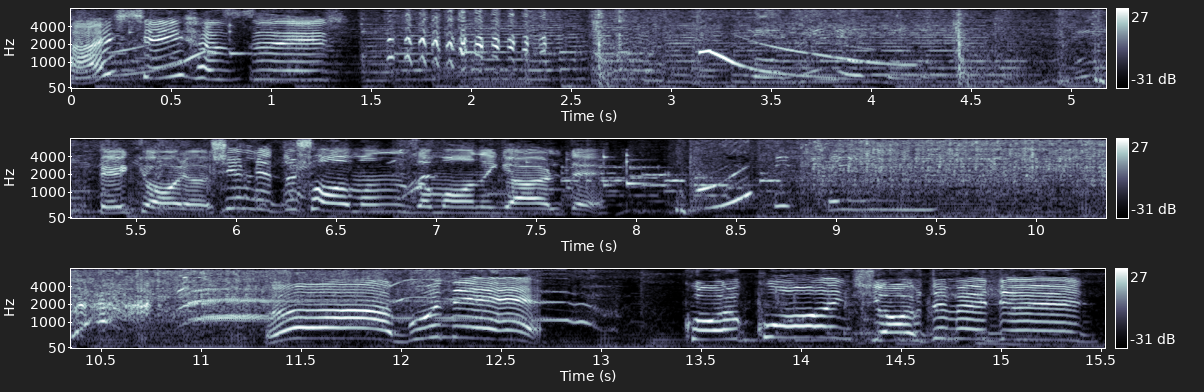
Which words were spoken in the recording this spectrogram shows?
Her şey hazır. Pekala şimdi duş almanın zamanı geldi. Aa, bu ne? Korkunç yardım edin.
